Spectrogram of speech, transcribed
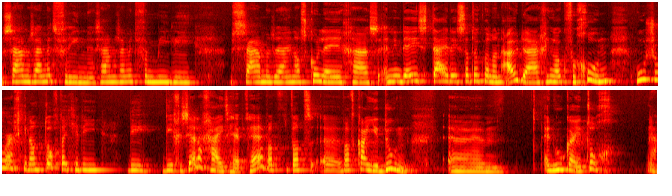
samen zijn met vrienden, samen zijn met familie, samen zijn als collega's. En in deze tijden is dat ook wel een uitdaging, ook voor groen. Hoe zorg je dan toch dat je die die, die gezelligheid hebt. Hè? Wat, wat, uh, wat kan je doen? Ehm, en hoe kan je toch ja,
